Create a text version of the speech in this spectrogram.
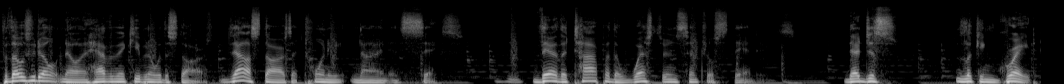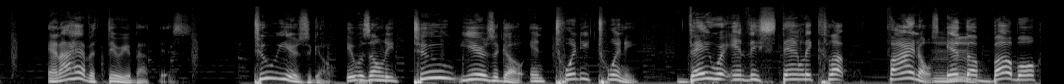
For those who don't know and haven't been keeping up with the Stars, the Dallas Stars are 29 and 6. Mhm. They're the top of the Western Central standings. They're just looking great. And I have a theory about this. Two years ago, it was only two years ago in 2020, they were in the Stanley Cup finals in Mhm. the bubble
